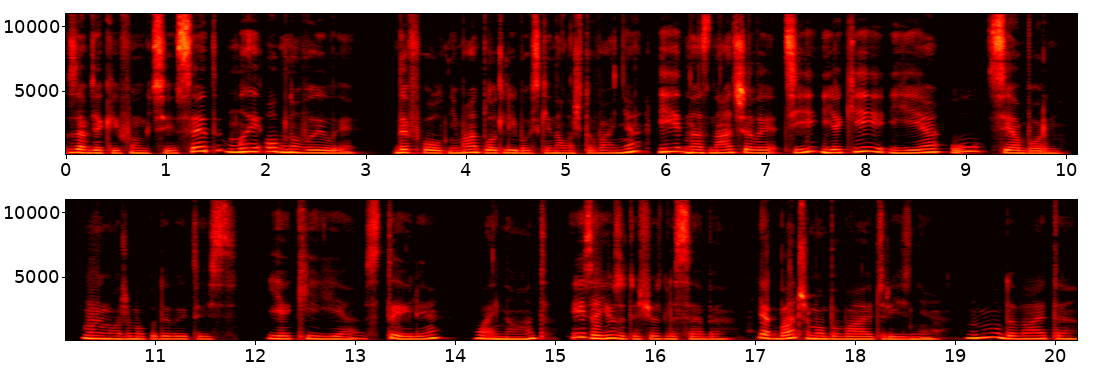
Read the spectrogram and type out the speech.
Завдяки функції set ми обновили дефолтні матплотлібовські налаштування і назначили ті, які є у Seaborn. Ми можемо подивитись, які є стилі, why not, і заюзати щось для себе. Як бачимо, бувають різні. Ну, давайте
